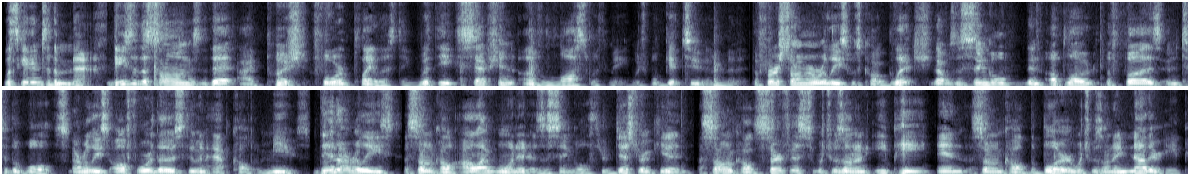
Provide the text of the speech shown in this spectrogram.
Let's get into the math. These are the songs that I pushed for playlisting, with the exception of Lost With Me, which we'll get to in a minute. The first song I released was called Glitch. That was a single. Then Upload, The Fuzz, and To the Wolves. I released all four of those through an app called Amuse. Then I released a song called All I Wanted as a single through DistroKid, a song called Surface, which was on an EP, and a song called The Blur, which was on another EP.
